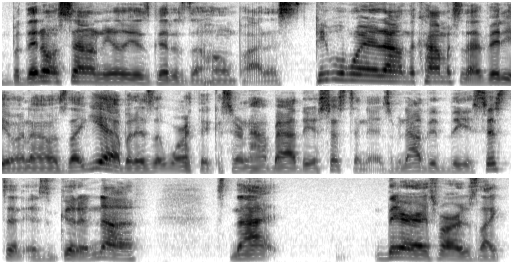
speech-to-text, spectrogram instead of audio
but they don't sound nearly as good as the HomePod. As people pointed out in the comments of that video, and I was like, yeah, but is it worth it considering how bad the assistant is? But now that the assistant is good enough, it's not there as far as like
